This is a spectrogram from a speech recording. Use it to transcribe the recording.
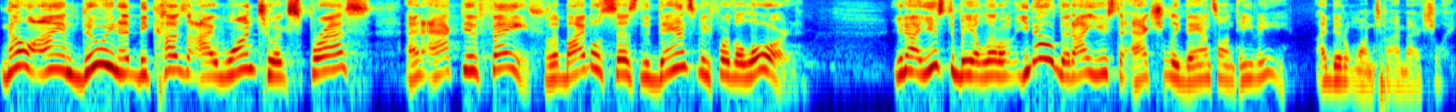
No, I am doing it because I want to express an active faith. The Bible says to dance before the Lord. You know, I used to be a little, you know, that I used to actually dance on TV. I did it one time, actually.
